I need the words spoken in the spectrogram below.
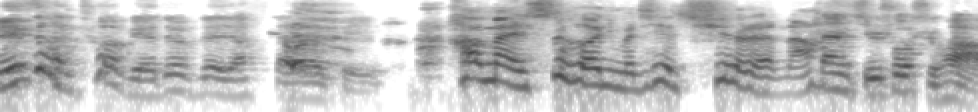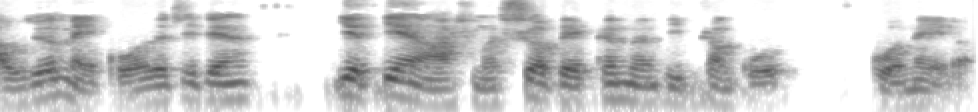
名字很特别，对不对？叫 Therapy。还蛮适合你们这些去的人呢、但其实说实话，我觉得美国的这边夜店啊，什么设备根本比不上国国内的，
